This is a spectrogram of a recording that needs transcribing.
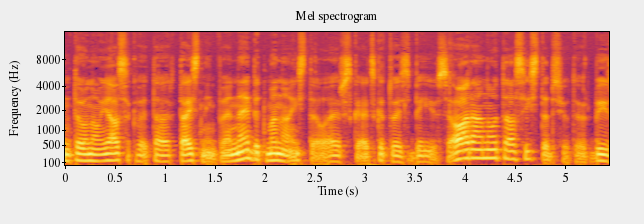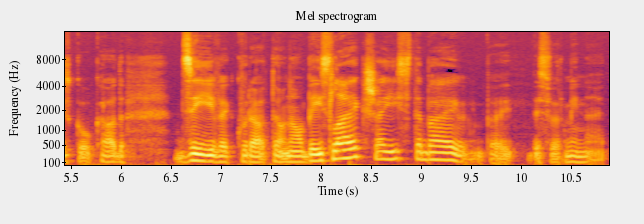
un tev nav jāsaka, vai tā ir taisnība vai nē, bet manā iztēlē ir skaidrs, ka tu esi bijusi ārā no tās istabas, jo tev ir bijusi kaut kāda dzīve, kurā tev nav bijis laika šai istabai, vai es varu minēt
